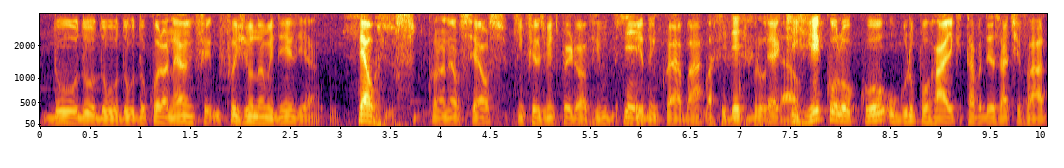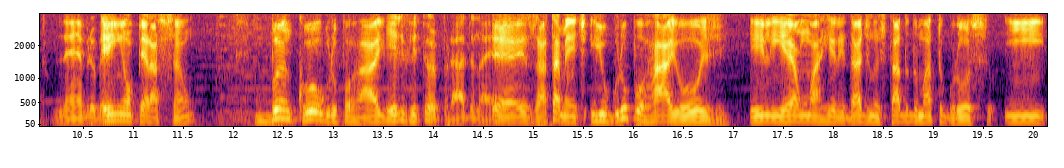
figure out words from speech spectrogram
do, do, do, do- coronel, fugiu o nome dele, é, Celso. o coronel Celso, que infelizmente perdeu a vida, Sim. vida em Cuiabá, Um acidente brutal. é, que recolocou o grupo raio que estava desativado Lembro bem. em operação, bancou o grupo raio. Ele, Vitor Prado, na época. É, exatamente. E o Grupo Raio hoje, ele é uma realidade no estado do Mato Grosso. E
